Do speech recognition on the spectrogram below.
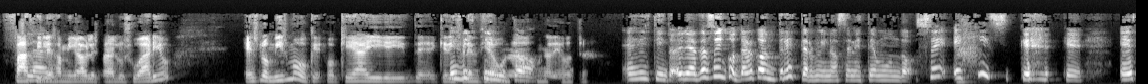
fáciles, amigables para el usuario. ¿Es lo mismo o qué, o qué hay, de, qué diferencia una, una, de otra? Es distinto. Te vas a encontrar con tres términos en este mundo. CX, que, que es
